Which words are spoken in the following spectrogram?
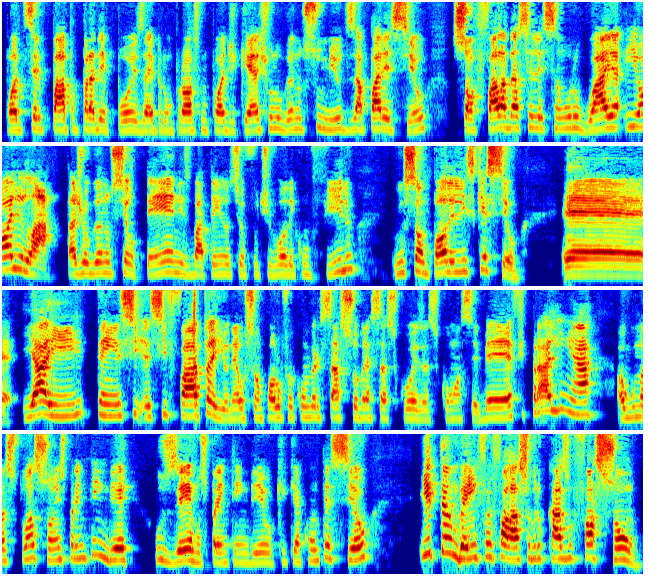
Pode ser papo para depois aí para um próximo podcast. O Lugano sumiu, desapareceu, só fala da seleção uruguaia e olhe lá, tá jogando o seu tênis, batendo o seu futebol ali com o filho. E o São Paulo ele esqueceu. É, e aí tem esse, esse fato aí, né? O São Paulo foi conversar sobre essas coisas com a CBF para alinhar algumas situações para entender os erros, para entender o que, que aconteceu. E também foi falar sobre o caso Fasson,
